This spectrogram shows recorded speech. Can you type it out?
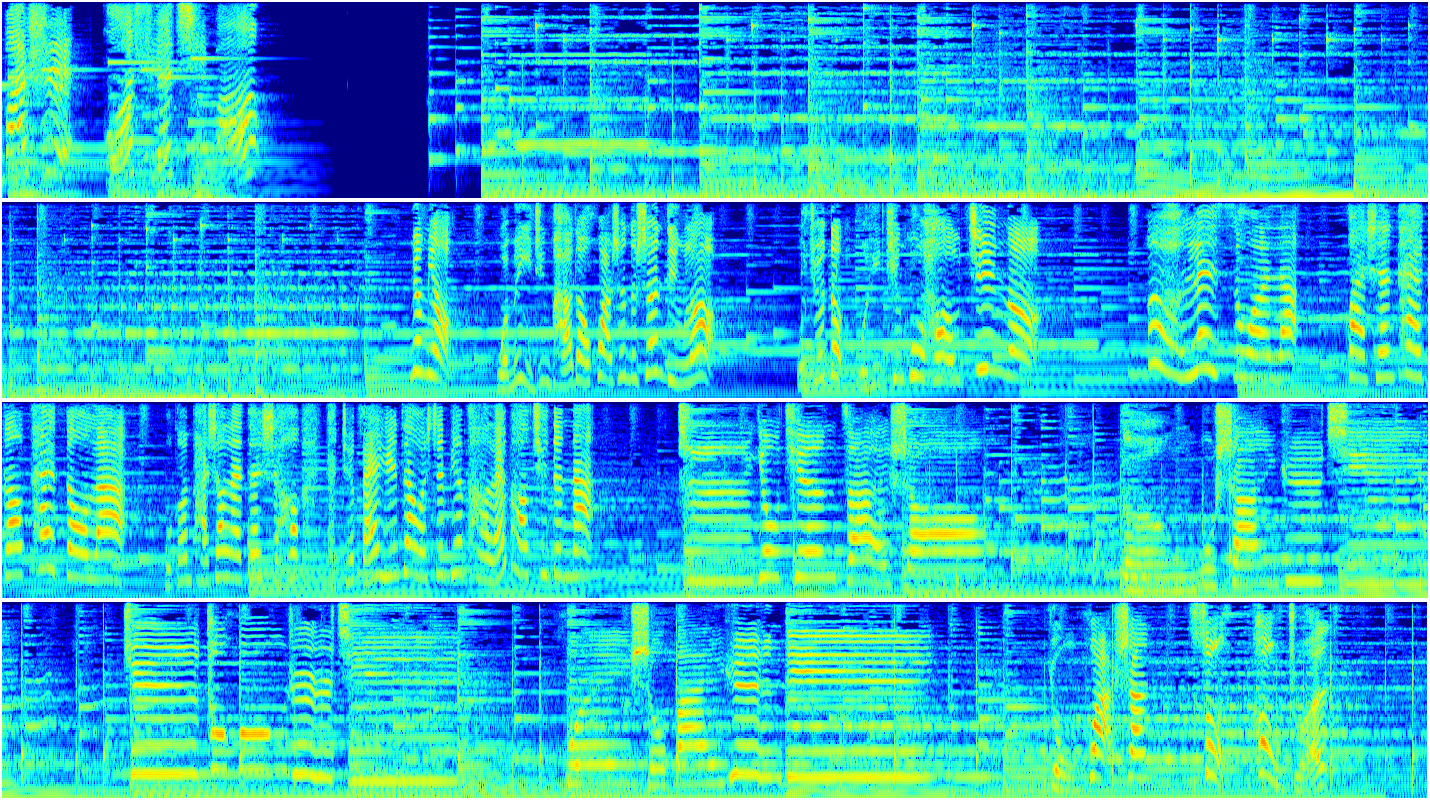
巴士国学启蒙。妙妙，我们已经爬到华山的山顶了。我觉得我离天空好近呢。啊，累死我了！华山太高太陡了。我刚爬上来的时候，感觉白云在我身边跑来跑去的呢。只有天在上，更无山与齐。举头红日近，回首白云低。咏华山，宋·寇准。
